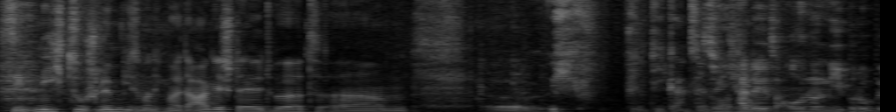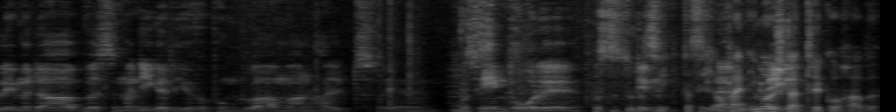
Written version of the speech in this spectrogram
sind nicht so schlimm, wie es manchmal dargestellt wird. Ähm, äh, ich die ganze Also ich hatte jetzt auch noch nie Probleme da, was mein negativer Punkt war, waren halt äh, Wusstest- zehn Tore. Wusstest du, dass in- ich, dass ich auch ein Ingolstadt-Trikot habe?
